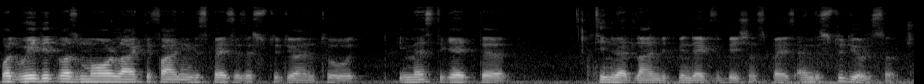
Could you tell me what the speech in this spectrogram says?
what we did was more like defining the space as a studio and to investigate the thin red line between the exhibition space and the studio research.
